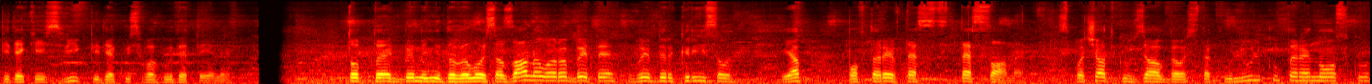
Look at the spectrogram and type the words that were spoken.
під якийсь вік, під якусь вагу дитини. Тобто, якби мені довелося заново робити вибір крісел, я б повторив те, те саме. Спочатку взяв би ось таку люльку переноску,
